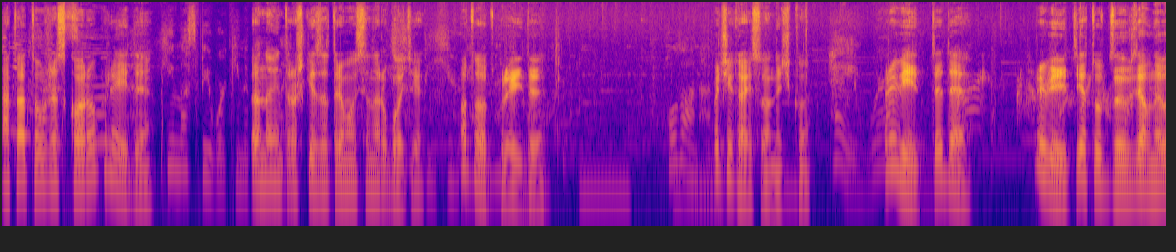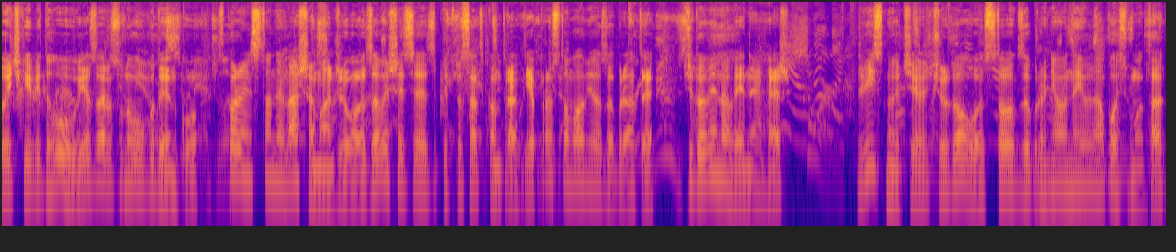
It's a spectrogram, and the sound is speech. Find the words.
а тато вже скоро прийде. A Певно, він трошки затримався на роботі. От от прийде. Почекай, сонечко. Привіт, ти де? Привіт, я тут взяв невеличкий відгул. Я зараз у новому будинку. Скоро він стане нашим, Анджело. Залишиться підписати контракт. Я просто мав його забрати. Чудові новини, геш? Звісно, чи чудово, столик заброньований на восьму, так?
